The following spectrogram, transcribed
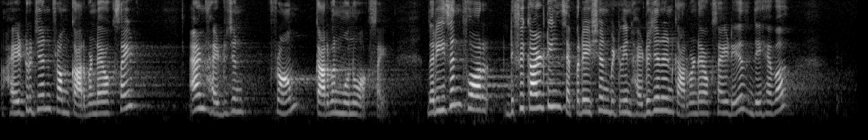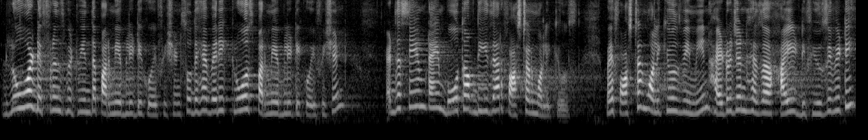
hydrogen from carbon dioxide and hydrogen from carbon monoxide. The reason for difficulty in separation between hydrogen and carbon dioxide is they have a lower difference between the permeability coefficient. So, they have very close permeability coefficient. At the same time both of these are faster molecules. By faster molecules we mean hydrogen has a high diffusivity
